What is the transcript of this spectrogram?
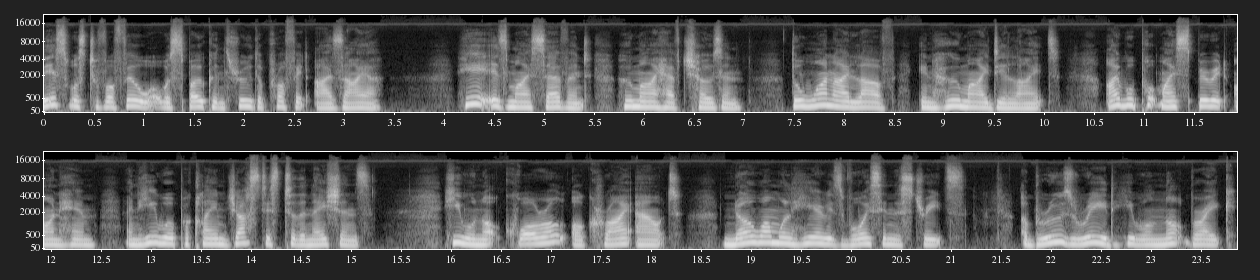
This was to fulfill what was spoken through the prophet Isaiah. Here is my servant, whom I have chosen, the one I love, in whom I delight. I will put my spirit on him, and he will proclaim justice to the nations. He will not quarrel or cry out. No one will hear his voice in the streets. A bruised reed he will not break.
